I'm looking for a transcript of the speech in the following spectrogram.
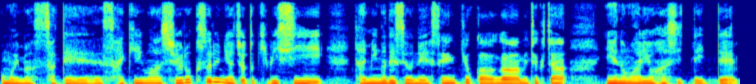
思います。さて、最近は収録するにはちょっと厳しいタイミングですよね。選挙カーがめちゃくちゃ家の周りを走っていて、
